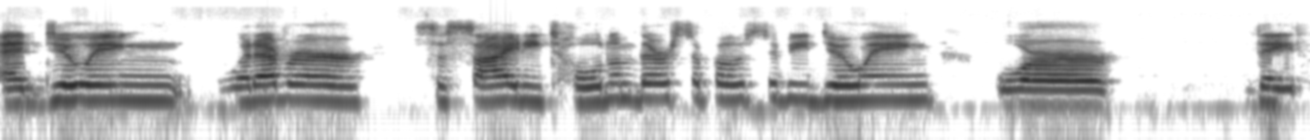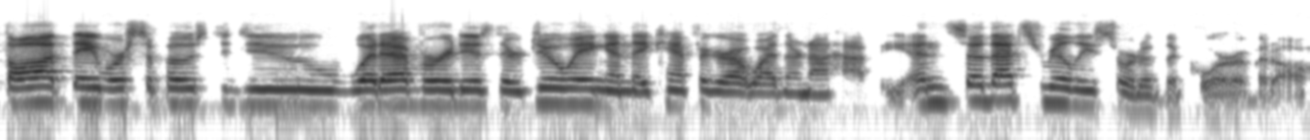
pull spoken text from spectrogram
and doing whatever society told them they're supposed to be doing or they thought they were supposed to do whatever it is they're doing and they can't figure out why they're not happy. And so that's really sort of the core of it all.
